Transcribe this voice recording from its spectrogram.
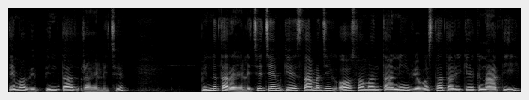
તેમાં વિભિન્નતા રહેલી છે. ભિન્નતા રહેલી છે. જેમ કે સામાજિક અસમાનતાની વ્યવસ્થા તરીકે જ્ઞાતિ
